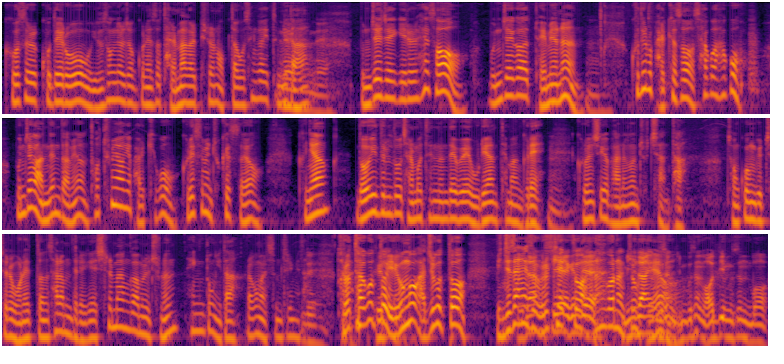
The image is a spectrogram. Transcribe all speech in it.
그것을 그대로 윤석열 정권에서 닮아갈 필요는 없다고 생각이 듭니다. 네 네. 문제 제기를 해서 문제가 되면은 음. 그대로 밝혀서 사과하고 문제가 안 된다면 더 투명하게 밝히고 그랬으면 좋겠어요. 그냥 너희들도 잘못했는데 왜 우리한테만 그래? 음. 그런 식의 반응은 좋지 않다. 정권 교체를 원했던 사람들에게 실망감을 주는 행동이다라고 말씀드립니다. 네. 그렇다고 자, 또 그, 이런 거 가지고 또 민주당에서 그렇게 또 하는 거는 좀 민주당이 무슨 무슨 어디 무슨 뭐뭐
